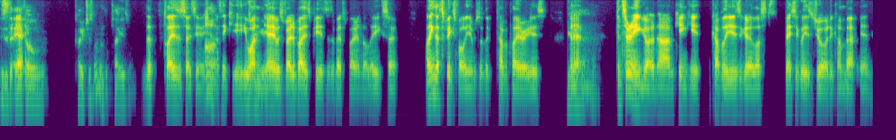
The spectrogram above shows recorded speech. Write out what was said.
Is it the Yeah. AFL coaches one or the players one? the Players Association. Oh, I think he, he won. Yeah, he was voted by his peers as the best player in the league. So I think that speaks volumes of the type of player he is. And, Yeah, Considering he got um, King hit a couple of years ago, lost basically his jaw to come back and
